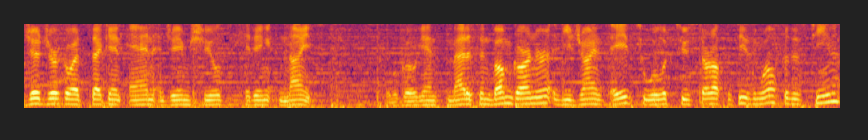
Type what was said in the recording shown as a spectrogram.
Jed Gyorko at second, and James Shields hitting ninth. They will go against Madison Bumgarner, the Giants ace, who will look to start off the season well for this team.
